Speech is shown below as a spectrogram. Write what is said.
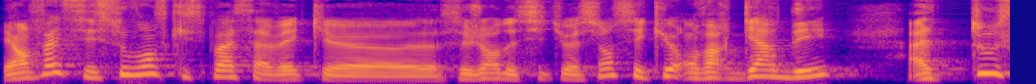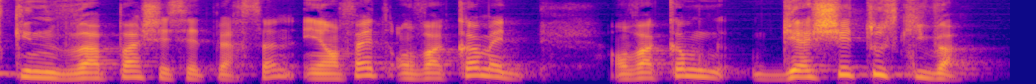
Et en fait, c'est souvent ce qui se passe avec ce genre de situation, c'est qu'on va regarder à tout ce qui ne va pas chez cette personne. Et en fait, on va comme, être, on va comme gâcher tout ce qui va.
